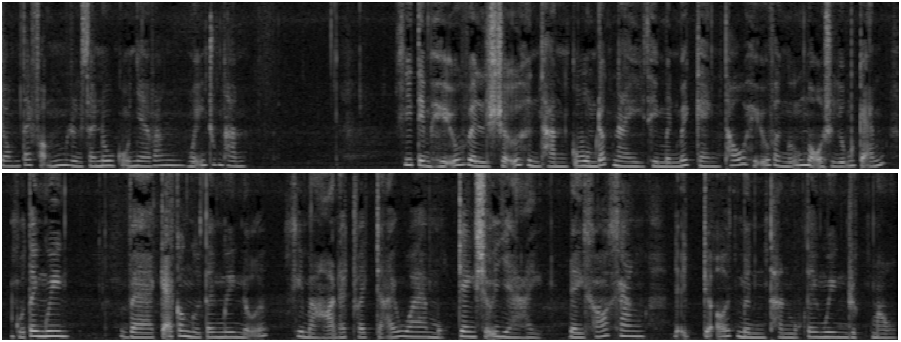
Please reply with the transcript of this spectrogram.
trong tác phẩm rừng xà nu của nhà văn nguyễn trung thành. Khi tìm hiểu về lịch sử hình thành của vùng đất này thì mình mới càng thấu hiểu và ngưỡng mộ sự dũng cảm của tây nguyên và cả con người tây nguyên nữa khi mà họ đã phải trải qua một trang sử dài đầy khó khăn để trở mình thành một tây nguyên rực màu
